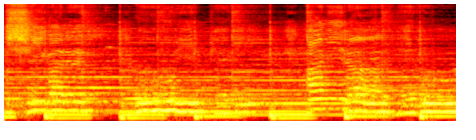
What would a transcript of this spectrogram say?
시간은 우리 편이 아니라 해도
